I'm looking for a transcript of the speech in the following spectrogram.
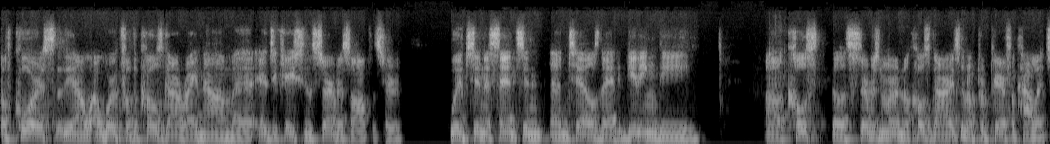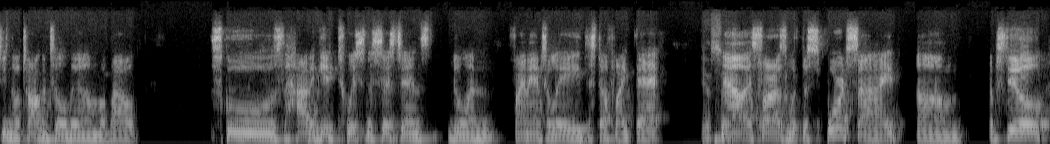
of course, you know, I work for the Coast Guard right now. I'm an education service officer, which, in a sense, in, entails that getting the uh, coast the service member in the Coast Guard is going to prepare for college. You know, talking to them about schools, how to get tuition assistance, doing financial aid, stuff like that. Yes, sir. Now, as far as with the sports side, um, I'm still.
